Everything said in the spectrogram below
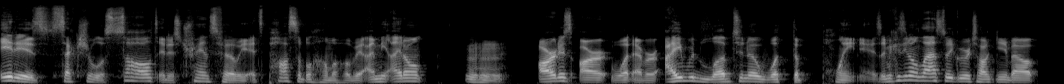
it is sexual assault, it is transphobia, it's possible homophobia. I mean, I don't. Mhm. Art is art, whatever. I would love to know what the point is. I mean, because you know, last week we were talking about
